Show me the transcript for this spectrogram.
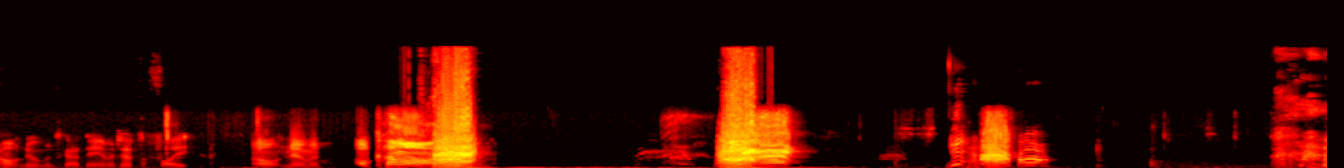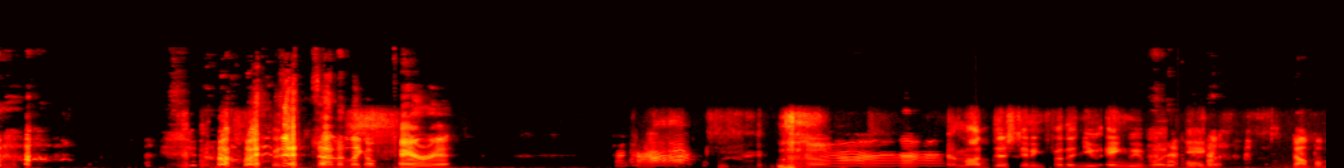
Oh, Newman's got damage. That's a fight. Oh, Newman. Oh, come on! Ah! Yeah. that sounded like a parrot. oh, I'm auditioning for the new Angry Blood game. Hold it. Dump him.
